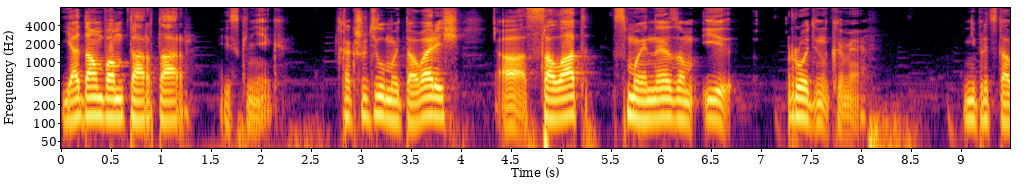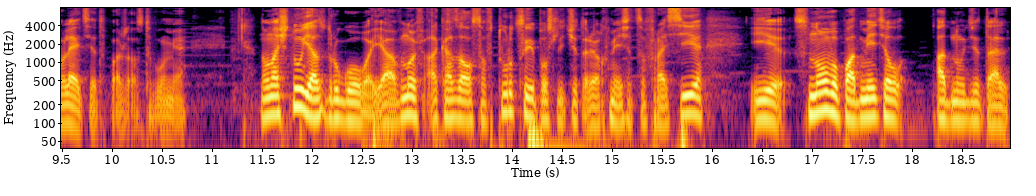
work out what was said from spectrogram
я дам вам тартар из книг. Как шутил мой товарищ, а, салат с майонезом и родинками. Не представляйте это, пожалуйста, в уме. Но начну я с другого. Я вновь оказался в Турции после четырех месяцев России и снова подметил одну деталь.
